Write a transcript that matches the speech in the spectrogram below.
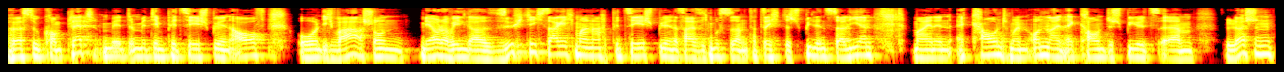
hörst du komplett mit, mit dem PC-Spielen auf. Und ich war schon mehr oder weniger süchtig, sage ich mal, nach PC-Spielen. Das heißt, ich musste dann tatsächlich das Spiel installieren, meinen Account, meinen Online-Account des Spiels ähm, löschen.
